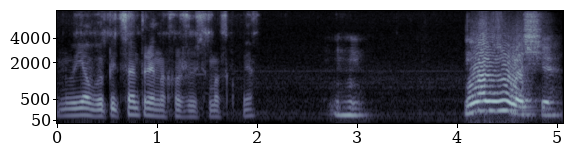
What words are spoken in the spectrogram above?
Ну, я в эпицентре нахожусь в Москве. Мгм. Ну, у вас жестче.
